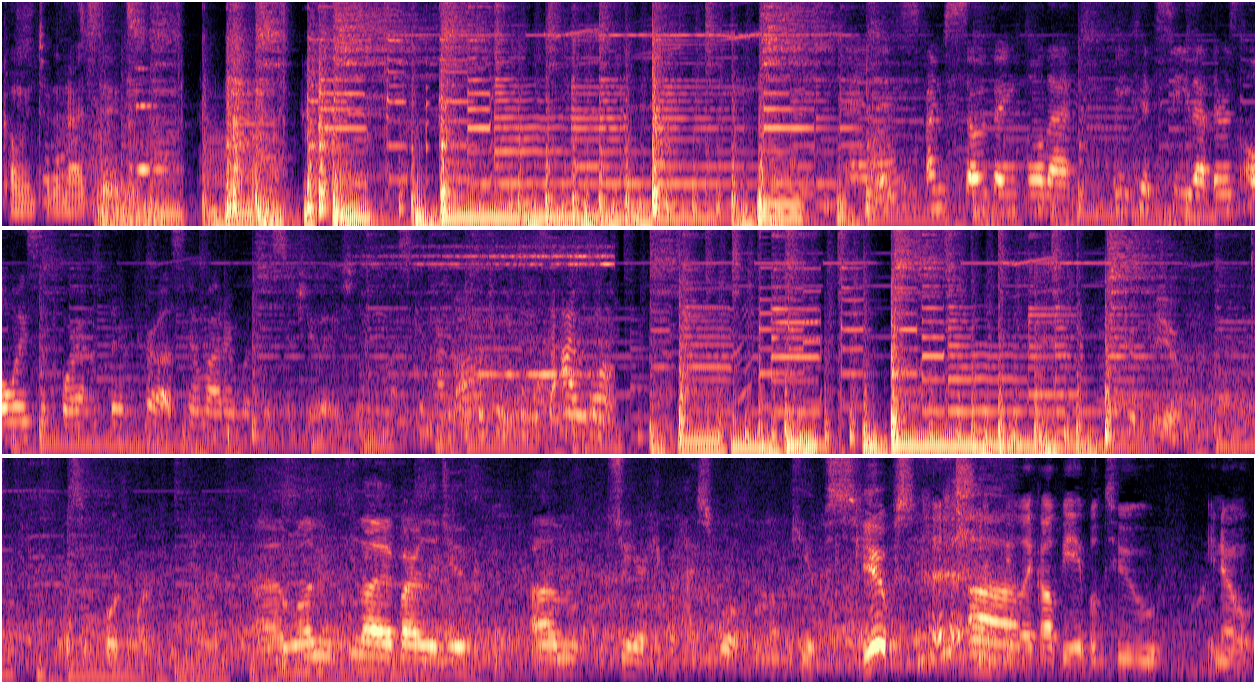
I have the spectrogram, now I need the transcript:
coming to the United States. I'm so thankful that we could see that there's always support out there for us no matter what the situation. Us can have opportunities that I want. Good for you. It's important work. Uh, well, I'm Eli Byerly-Duke, um, senior at Hickman High School. Cubes. Cubes. I feel like I'll be able to, you know,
